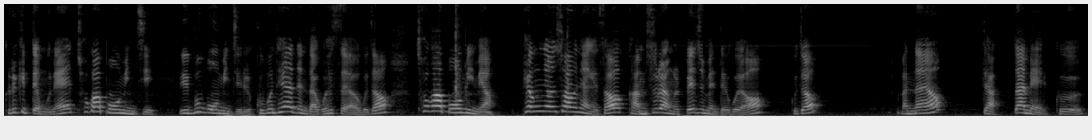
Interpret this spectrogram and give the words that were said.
그렇기 때문에 초과보험인지 일부보험인지를 구분해야 된다고 했어요. 그죠? 초과보험이면 평년 수확량에서 감수량을 빼주면 되고요. 그죠? 맞나요? 자, 그 다음에 그,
